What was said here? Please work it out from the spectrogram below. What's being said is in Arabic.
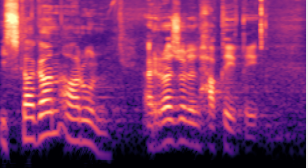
Իսկական արուն։ الرجل الحقيقي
